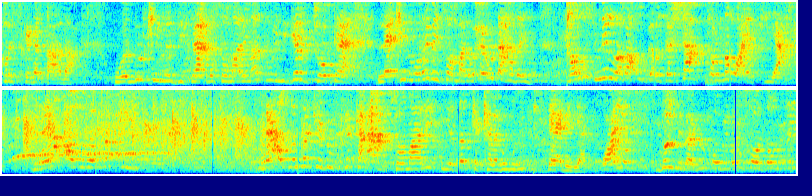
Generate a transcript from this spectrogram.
kor iskaga qaada war dhulkiina difaacda soomaali maanta wayna garab joogtaa. Laakiin horey bay soomaali waxay u dhahday taws nin laba u galgasha tolna waa erkiya ree awdal markii ree awdal markay dhulka ka kacaan soomaali iyo dadka kaleba way u istaagayaan. Waayo dulmi baa dhulkoodii lagu soo doontay.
